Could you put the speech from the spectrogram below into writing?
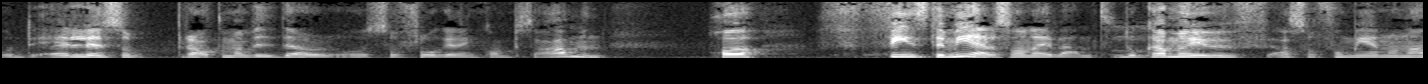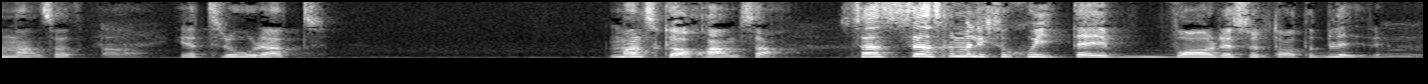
och, eller så pratar man vidare och, och så frågar en kompis. Ah, men, ha, finns det mer sådana event? Då kan man ju alltså, få med någon annan. Så att Ja. jag tror att man ska chansa. Sen, sen ska man liksom skita i vad resultatet blir.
